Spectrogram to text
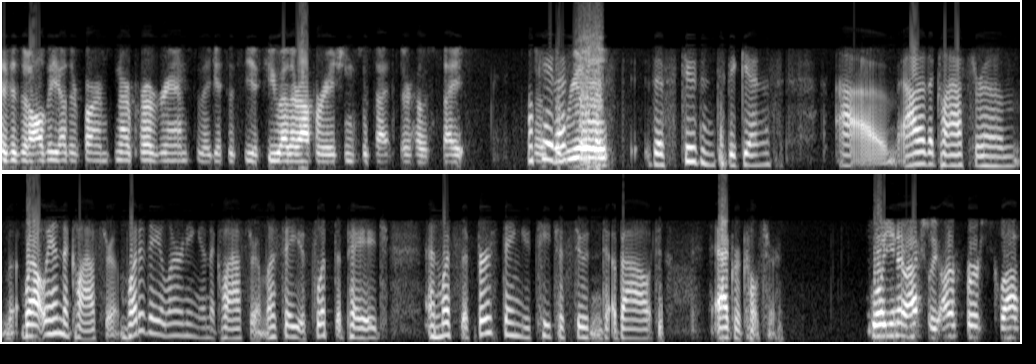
to visit all the other farms in our program so they get to see a few other operations besides their host site. Okay, a let's real- the, the student begins um, out of the classroom. Well, in the classroom, what are they learning in the classroom? Let's say you flip the page, and what's the first thing you teach a student about agriculture? Well, you know, actually, our first class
